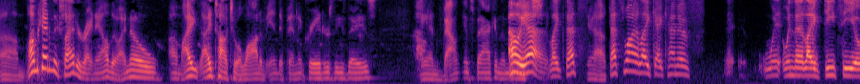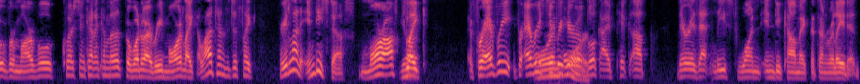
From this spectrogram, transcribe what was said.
Um, I'm kind of excited right now, though. I know um, I, I talk to a lot of independent creators these days, Oh. and Valiant's back in the oh, mix. Oh yeah, like that's Yeah. that's why like I kind of when when the like DC over Marvel question kind of comes up, or what do I read more? Like a lot of times it's just like I read a lot of indie stuff. More often, Yeah. like for every for every More superhero book I pick up, there is at least one indie comic that's unrelated.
